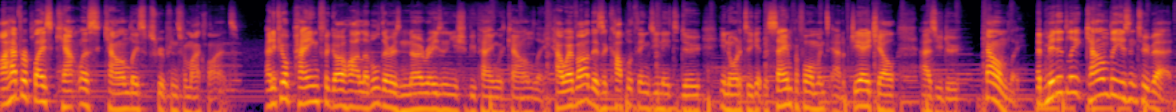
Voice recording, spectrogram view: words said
I have replaced countless Calendly subscriptions for my clients. And if you're paying for Go High Level, there is no reason you should be paying with Calendly. However, there's a couple of things you need to do in order to get the same performance out of GHL as you do Calendly. Admittedly, Calendly isn't too bad.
